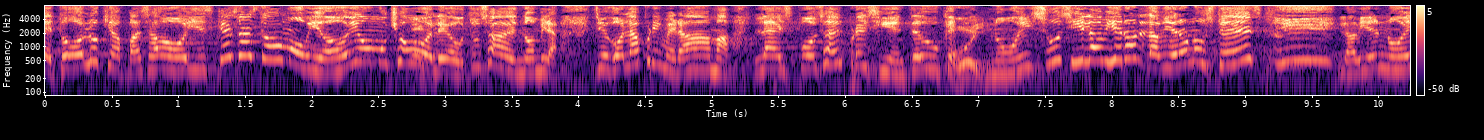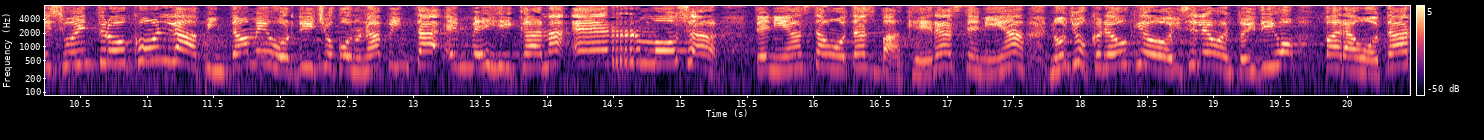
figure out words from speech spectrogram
de todo lo que ha pasado hoy. Es que eso ha estado movido, ha habido mucho Ah. voleo, tú sabes. No, mira, llegó la primera dama, la esposa del presidente Duque. Uy. No, eso sí la vieron, ¿la vieron ustedes? La vieron, no, eso entró con la pinta, mejor dicho, con una pinta en mexicana hermosa. Hermosa. Tenía hasta botas vaqueras, tenía. No, yo creo que hoy se levantó y dijo, para votar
